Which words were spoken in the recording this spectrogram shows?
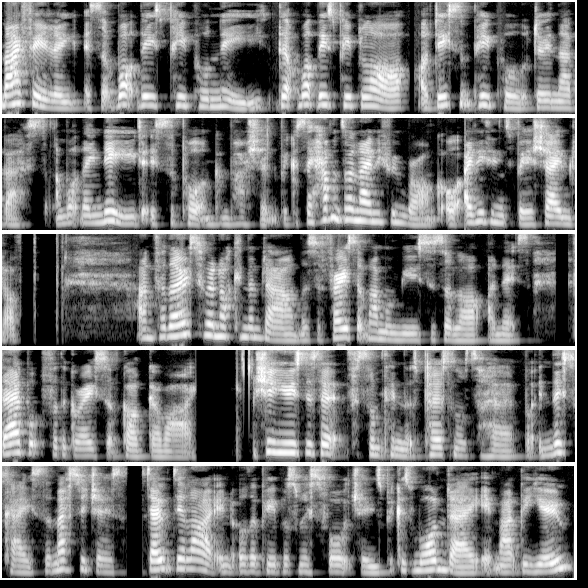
My feeling is that what these people need, that what these people are, are decent people doing their best. And what they need is support and compassion because they haven't done anything wrong or anything to be ashamed of. And for those who are knocking them down, there's a phrase that my mum uses a lot, and it's there but for the grace of God go I. She uses it for something that's personal to her, but in this case, the message is don't delight in other people's misfortunes because one day it might be you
